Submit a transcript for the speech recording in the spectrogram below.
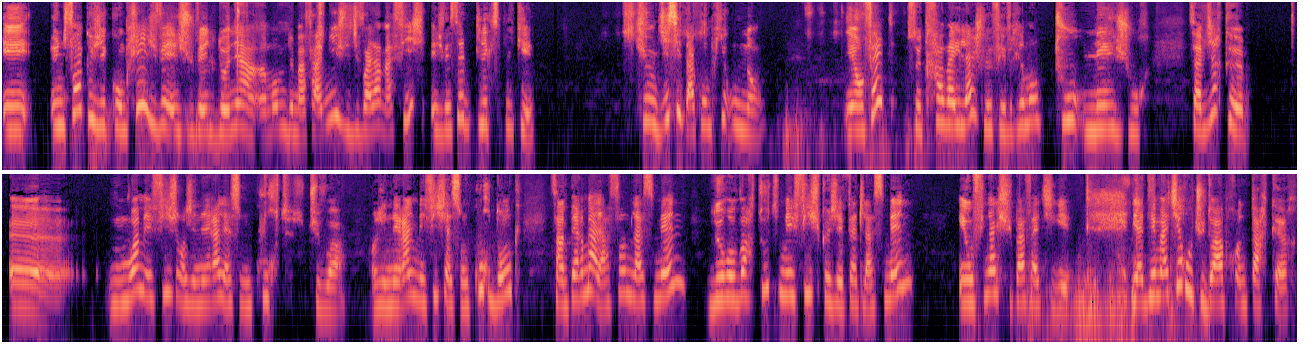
Et une fois que j'ai compris, je vais, je vais le donner à un membre de ma famille. Je lui dis voilà ma fiche et je vais essayer de te l'expliquer. Tu me dis si tu as compris ou non. Et en fait, ce travail-là, je le fais vraiment tous les jours. Ça veut dire que euh, moi, mes fiches, en général, elles sont courtes, tu vois. En général, mes fiches, elles sont courtes. Donc, ça me permet à la fin de la semaine de revoir toutes mes fiches que j'ai faites la semaine et au final, je suis pas fatiguée. Il y a des matières où tu dois apprendre par cœur.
